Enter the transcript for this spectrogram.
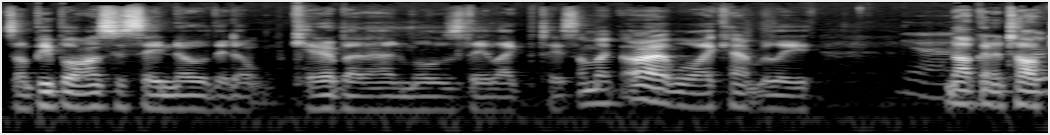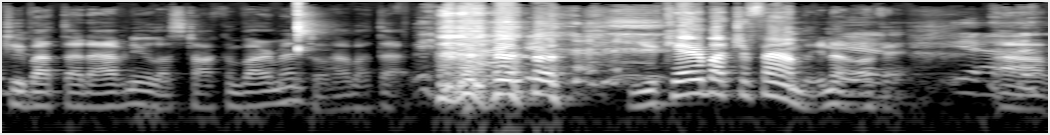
Some people honestly say no, they don't care about animals. They like the taste. I'm like, all right, well, I can't really. Yeah. Not going to talk to you about that avenue. Let's talk environmental. How about that? you care about your family? No, Yeah. okay. Yeah. Um,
